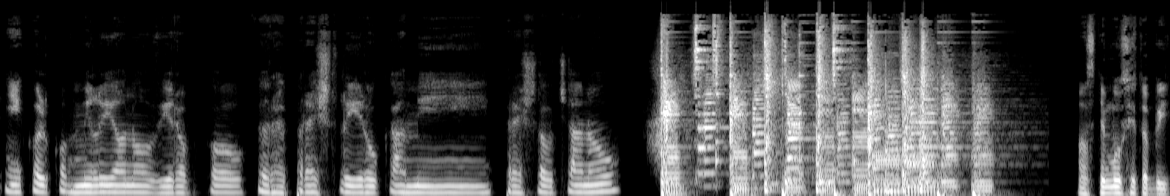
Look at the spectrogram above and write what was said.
Niekoľko miliónov výrobkov, ktoré prešli rukami prešovčanov. Vlastne musí to byť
